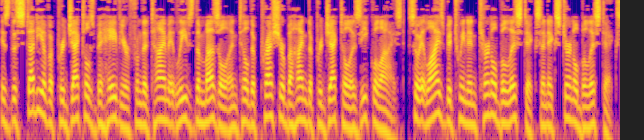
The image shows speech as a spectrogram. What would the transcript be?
is the study of a projectile's behavior from the time it leaves the muzzle until the pressure behind the projectile is equalized, so it lies between internal ballistics and external ballistics.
